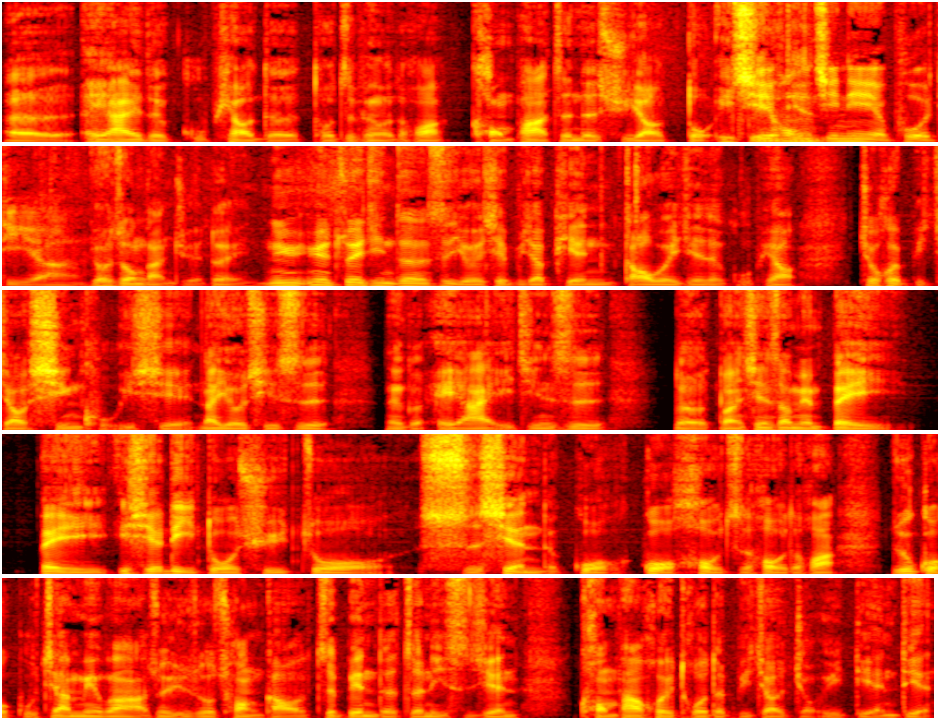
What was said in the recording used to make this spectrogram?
呃 AI 的股票的投资朋友的话，恐怕真的需要多一些。奇鋐今天也破底啊，有这种感觉，对，因为因为最近真的是有一些比较偏高位阶的股票，就会比较辛苦一些。那尤其是那个 AI 已经是呃短线上面被被一些利多去做实现的过过后之后的话，如果股价没有办法做去做创高，这边的整理时间恐怕会拖得比较久一点点。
